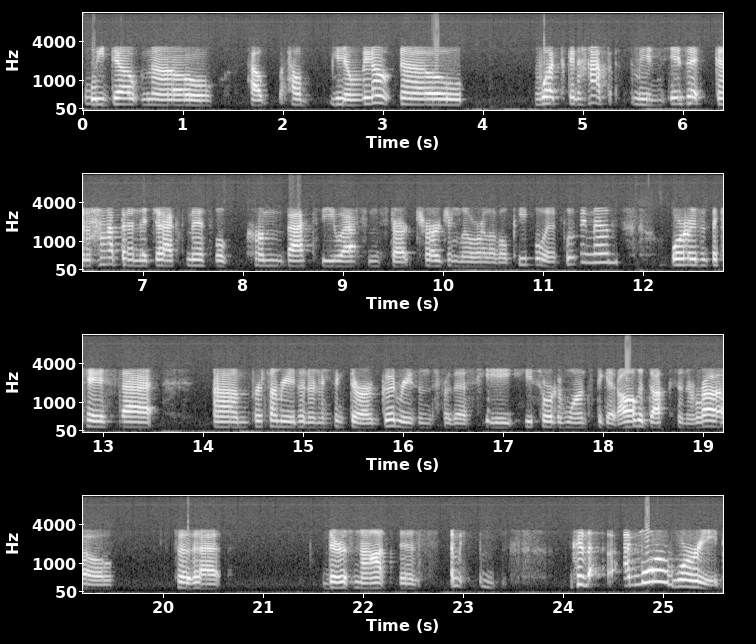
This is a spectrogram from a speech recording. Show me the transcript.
we don't know how how you know we don't know what's going to happen. I mean, is it going to happen that Jack Smith will come back to the U.S. and start charging lower level people and flipping them, or is it the case that um, for some reason, and I think there are good reasons for this, he he sort of wants to get all the ducks in a row so that there's not this. I mean, because I'm more worried.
